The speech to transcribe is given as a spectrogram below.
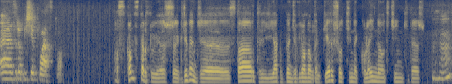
e, zrobi się płasko. A skąd startujesz? Gdzie będzie start? Jak będzie wyglądał ten pierwszy odcinek, kolejne odcinki też? Mhm.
